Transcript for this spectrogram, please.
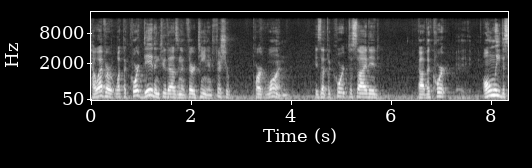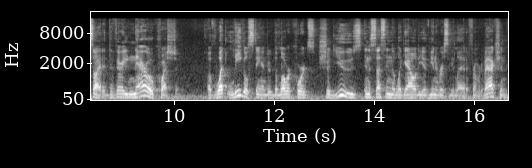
However, what the court did in 2013 in Fisher Part 1 is that the court decided, uh, the court only decided the very narrow question of what legal standard the lower courts should use in assessing the legality of university-led affirmative action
